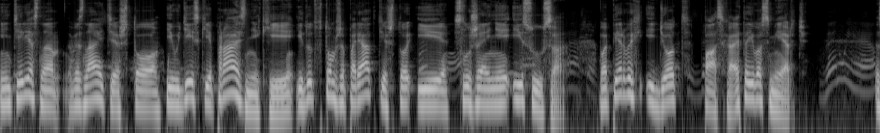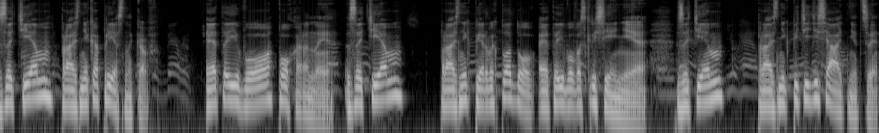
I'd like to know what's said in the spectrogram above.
Интересно, вы знаете, что иудейские праздники идут в том же порядке, что и служение Иисуса. Во-первых, идет Пасха, это его смерть. Затем праздник опресноков. Это его похороны. Затем праздник первых плодов. Это его воскресение. Затем праздник Пятидесятницы.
